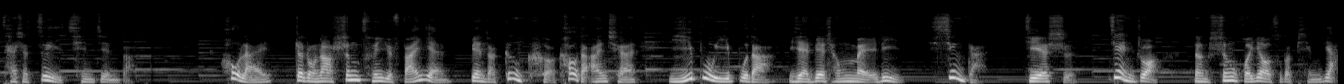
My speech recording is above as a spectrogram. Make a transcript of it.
才是最亲近的。后来，这种让生存与繁衍变得更可靠的安全，一步一步地演变成美丽、性感、结实、健壮等生活要素的评价。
